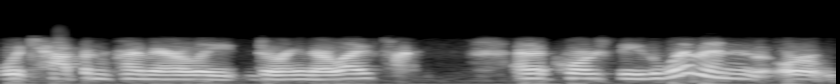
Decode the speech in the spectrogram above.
which happened primarily during their lifetime. And of course, these women or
